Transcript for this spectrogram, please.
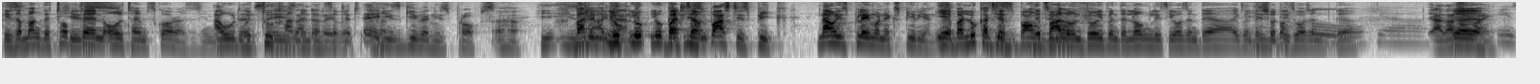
He's among the top 10 all-time scorers. In, I wouldn't with say he's underrated. 270. Hey, Uh-huh. he's given his props. Uh-huh. He, he's But, uh, really look- look- look but at, he's um, past his peak. Now he's playing on experience. Yeah, but look at He's his, just the Ballon d'Or, even the long list, he wasn't there. Even the He's short list, he wasn't there. Oh, yeah. Yeah, that's Yeah, yeah. fine. He's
